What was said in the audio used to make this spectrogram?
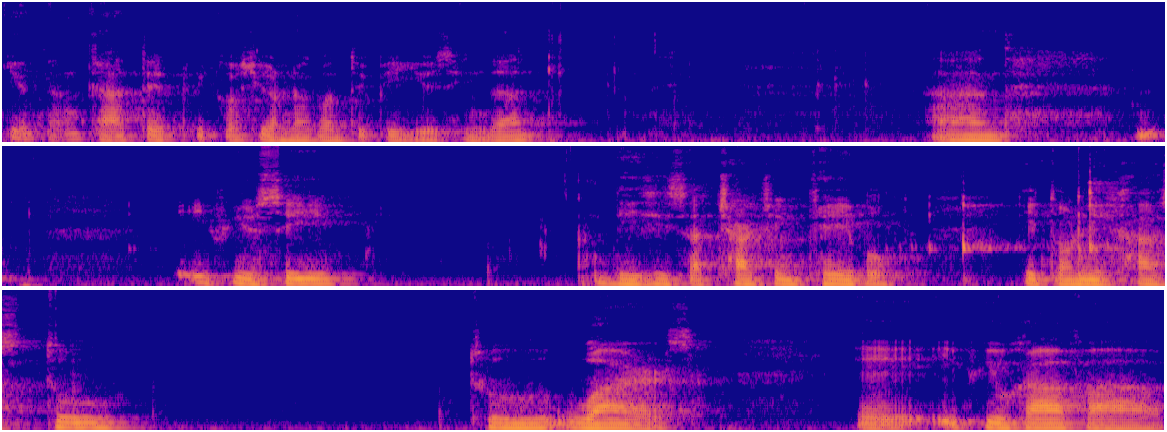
You can cut it because you're not going to be using that. And if you see this is a charging cable. It only has two two wires. Uh, if you have a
